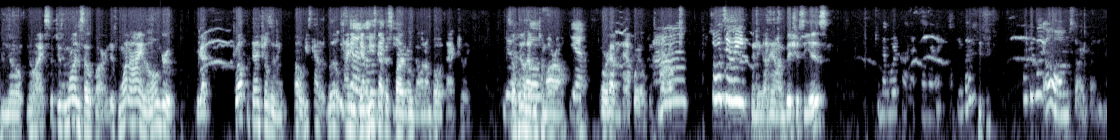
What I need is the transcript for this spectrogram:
No, no eyes. So just one so far. Just one eye in the whole group. We got 12 potentials and oh, he's got a little He's tiny. got yeah, he's little got the sparkle here. going on both actually. Yeah, so he'll have them tomorrow, Yeah. or have them halfway open tomorrow, Ah, so silly. depending on how ambitious he is. Gotta work on it overnight. Okay, buddy? okay, buddy? Oh, I'm sorry, buddy.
